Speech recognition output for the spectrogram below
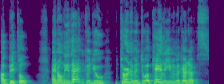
a bittul, and only then could you turn him into a keli yimim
